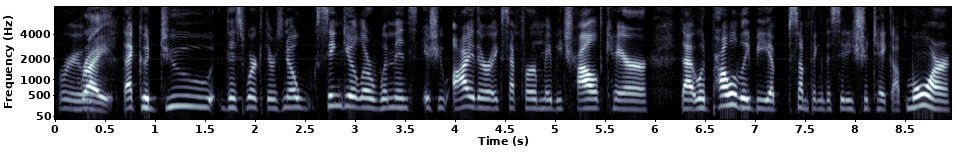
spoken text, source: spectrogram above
through Right. that could do this work. There's no singular women's issue either, except for maybe childcare. That would probably be a, something the city should take up more.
